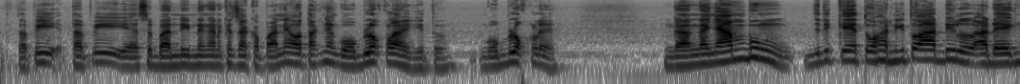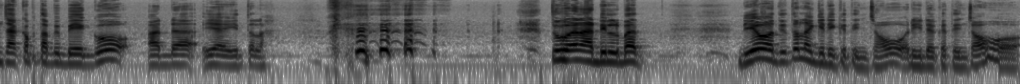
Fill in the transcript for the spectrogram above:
gitu. Tapi tapi ya sebanding dengan kecakapannya otaknya goblok lah gitu. Goblok lah nggak nggak nyambung. Jadi kayak Tuhan itu adil. Ada yang cakep tapi bego ada ya itulah Tuhan adil banget dia waktu itu lagi deketin cowok dideketin cowok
